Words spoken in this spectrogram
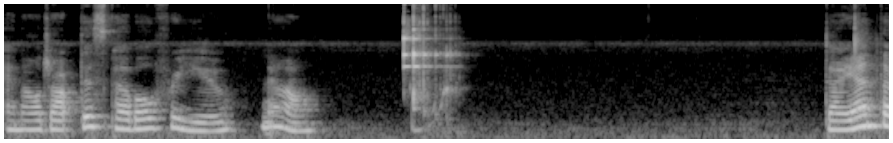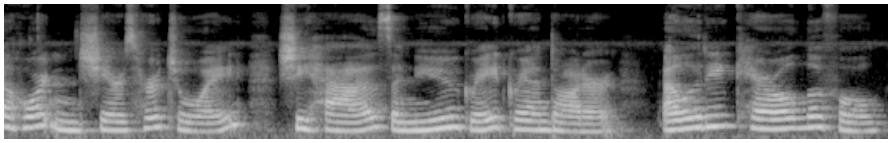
and I'll drop this pebble for you now. Diantha Horton shares her joy. She has a new great granddaughter, Elodie Carol Luffel,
